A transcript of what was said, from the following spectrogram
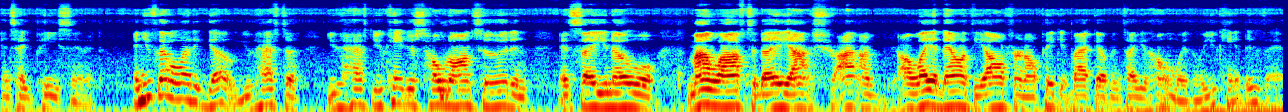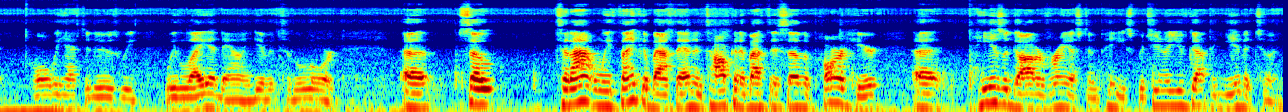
and take peace in it. And you've got to let it go. You have to. You have to. You can't just hold on to it and and say, you know, well, my life today, I, I, I'll lay it down at the altar and I'll pick it back up and take it home with me. Well, you can't do that. What we have to do is we we lay it down and give it to the Lord. Uh, so tonight, when we think about that and talking about this other part here, uh, He is a God of rest and peace. But you know, you've got to give it to Him.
